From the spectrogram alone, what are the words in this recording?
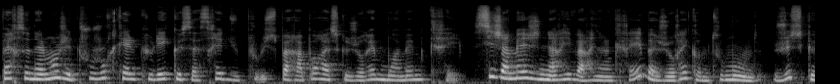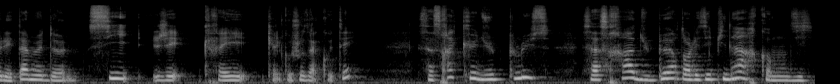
personnellement j'ai toujours calculé que ça serait du plus par rapport à ce que j'aurais moi-même créé. Si jamais je n'arrive à rien créer, bah, j'aurai comme tout le monde, juste que l'État me donne. Si j'ai créé quelque chose à côté, ça sera que du plus. Ça sera du beurre dans les épinards, comme on dit.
